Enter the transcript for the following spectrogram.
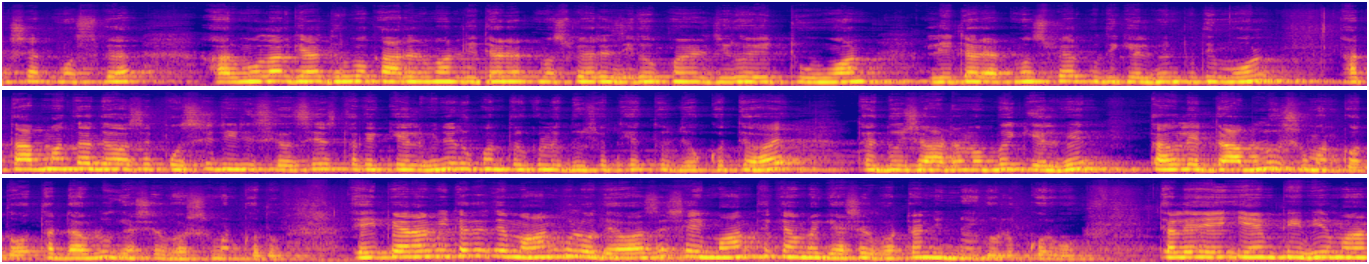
একশো অ্যাটমসফিয়ার আর মোলার গ্যাস ধ্রুবক আর এর মান লিটার অ্যাটমসফিয়ারে zero point zero eight two one litre atmosphere প্রতি কেলভিন প্রতি মোল। আর তাপমাত্রা দেওয়া আছে পঁচিশ ডিগ্রি সেলসিয়াস, তাকে কেলভিনে রূপান্তর করলে দুইশো তিয়াত্তর যোগ করতে হয়, তাই দুইশো আটানব্বই কেলভিন তাহলে ডাব্লু সমান কত? অর্থাৎ ডাব্লু গ্যাসের ভর সমান কত? এই প্যারামিটারে যে মানগুলো দেওয়া আছে, সেই মান থেকে আমরা গ্যাসের ভরটা নির্ণয় করব। তাহলে এই এমপিভির মান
